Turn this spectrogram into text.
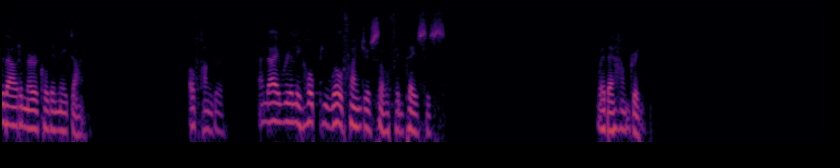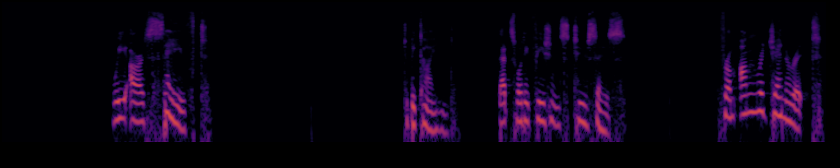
without a miracle, they may die of hunger. And I really hope you will find yourself in places where they're hungry. We are saved to be kind. That's what Ephesians 2 says from unregenerate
